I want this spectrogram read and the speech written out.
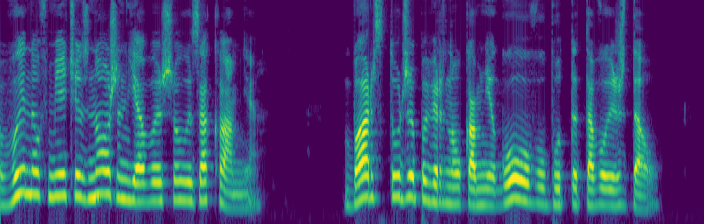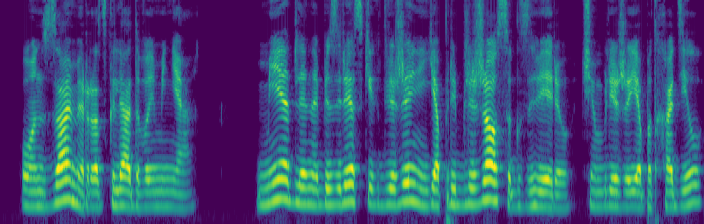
Вынув меч из ножен, я вышел из-за камня. Барс тут же повернул ко мне голову, будто того и ждал. Он замер, разглядывая меня. Медленно, без резких движений, я приближался к зверю. Чем ближе я подходил,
